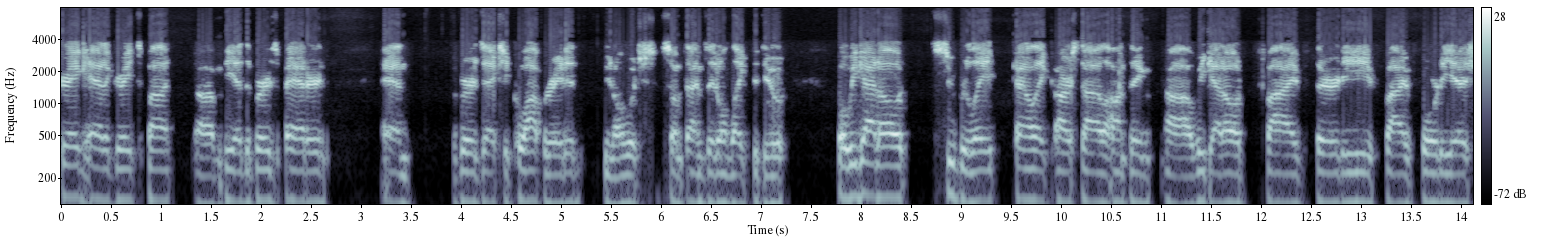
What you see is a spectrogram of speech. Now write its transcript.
Greg had a great spot. Um, he had the birds pattern, and the birds actually cooperated. You know, which sometimes they don't like to do. But we got out super late, kind of like our style of hunting. Uh, we got out 5.30, 5.40ish.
